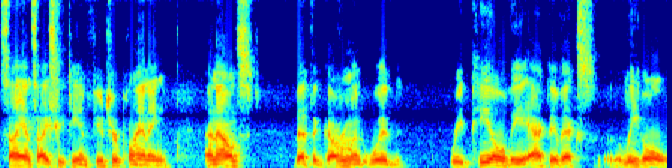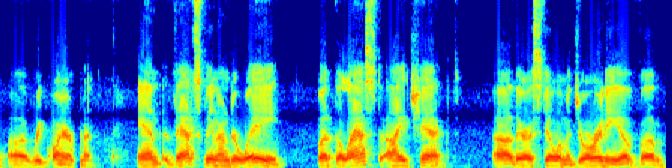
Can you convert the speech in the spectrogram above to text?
Science, ICT, and Future Planning, announced that the government would repeal the active ActiveX legal uh, requirement. And that's been underway, but the last I checked, uh, there are still a majority of um,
